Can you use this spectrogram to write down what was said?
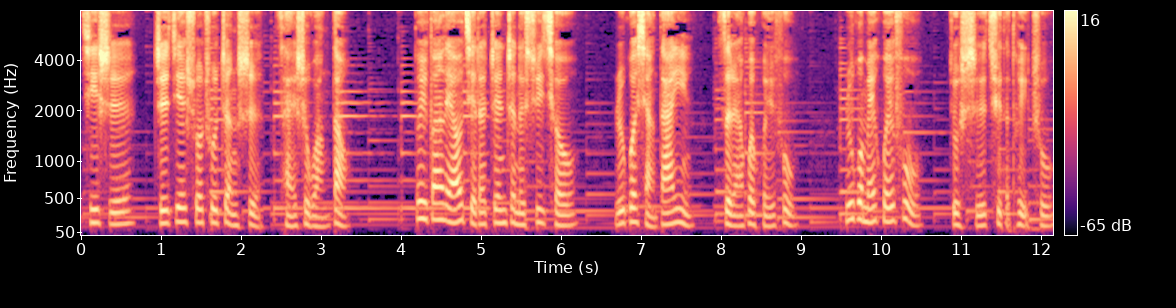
其实直接说出正事才是王道。对方了解了真正的需求，如果想答应，自然会回复；如果没回复，就识趣的退出。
